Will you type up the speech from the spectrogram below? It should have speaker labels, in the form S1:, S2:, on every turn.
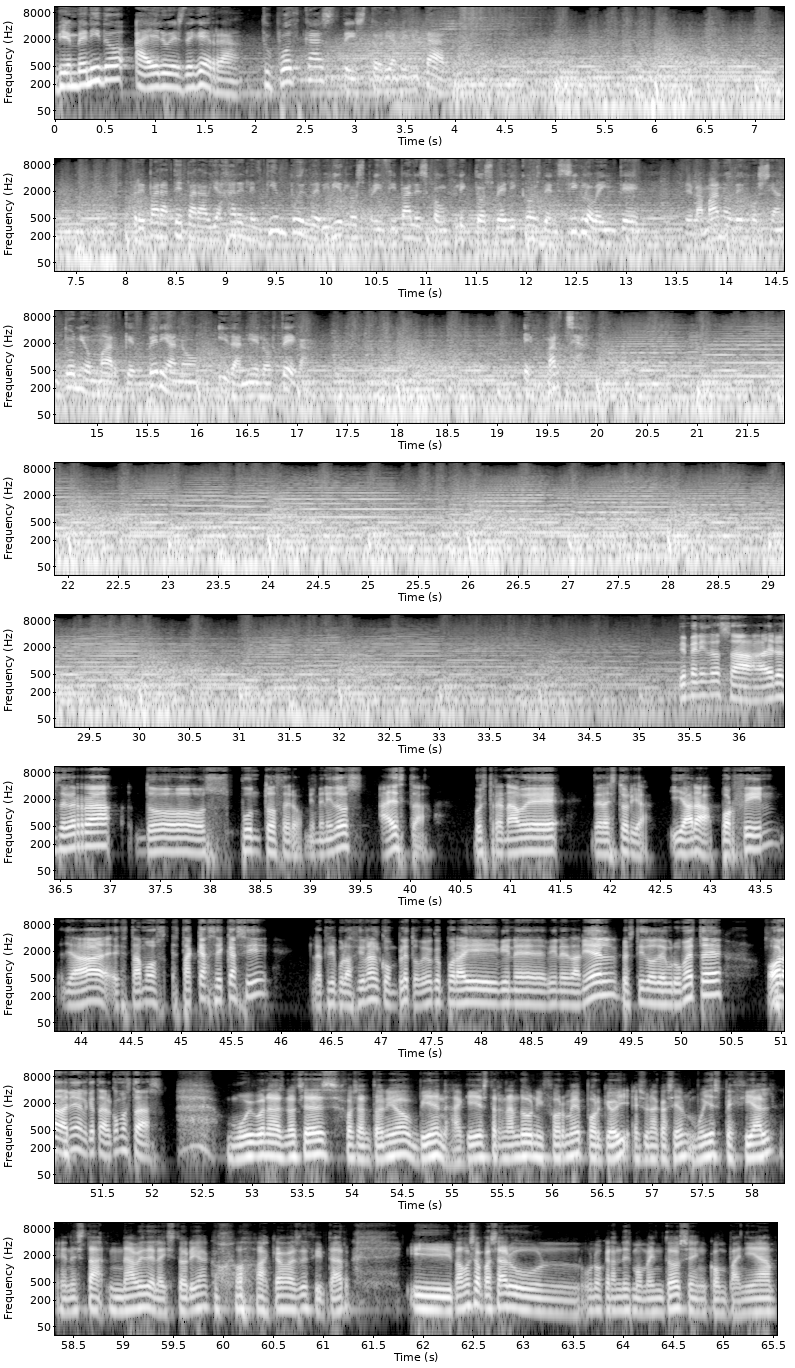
S1: Bienvenido a Héroes de Guerra, tu podcast de historia militar. Prepárate para viajar en el tiempo y revivir los principales conflictos bélicos del siglo XX de la mano de José Antonio Márquez Periano y Daniel Ortega. En marcha.
S2: Bienvenidos a Héroes de Guerra 2.0. Bienvenidos a esta, vuestra nave de la historia. Y ahora, por fin, ya estamos, está casi, casi la tripulación al completo. Veo que por ahí viene, viene Daniel, vestido de grumete. Hola Daniel, ¿qué tal? ¿Cómo estás?
S3: Muy buenas noches, José Antonio. Bien, aquí estrenando uniforme porque hoy es una ocasión muy especial en esta nave de la historia, como acabas de citar. Y vamos a pasar unos grandes momentos en compañía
